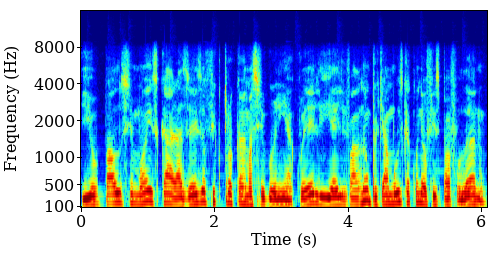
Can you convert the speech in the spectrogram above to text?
E o Paulo Simões, cara, às vezes eu fico trocando umas figurinhas com ele e aí ele fala: Não, porque a música quando eu fiz pra Fulano,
